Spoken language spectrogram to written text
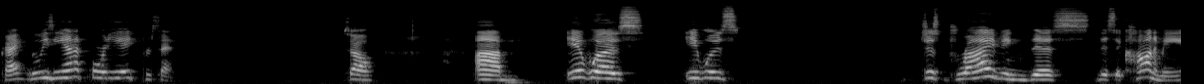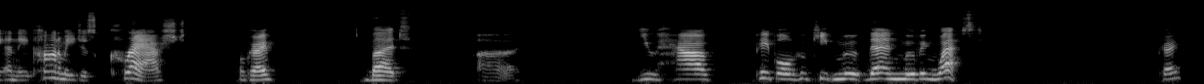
Okay, Louisiana forty-eight percent. So, um, it was it was just driving this this economy, and the economy just crashed. Okay, but uh, you have people who keep move then moving west. Okay?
